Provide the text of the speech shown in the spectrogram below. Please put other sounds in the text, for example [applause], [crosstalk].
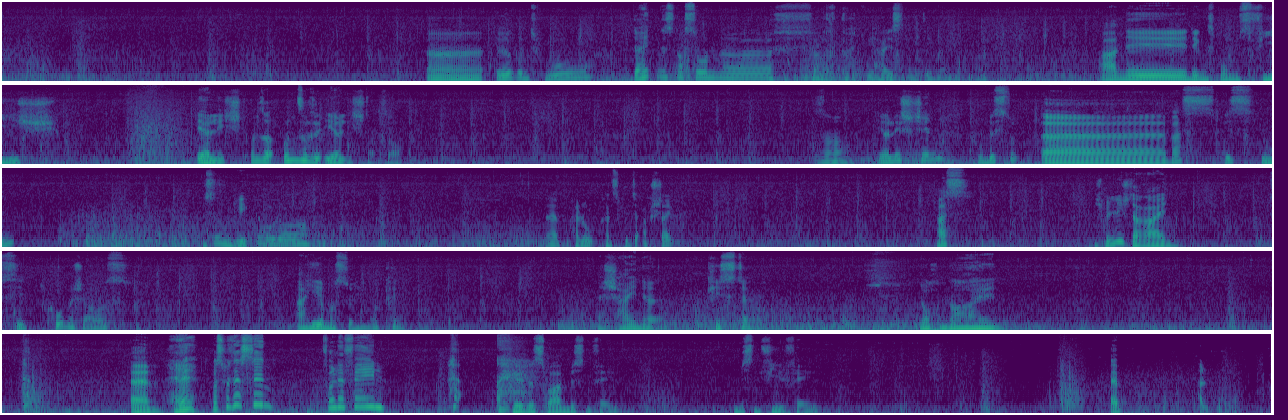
Äh, irgendwo. Da hinten ist noch so ein. Äh, ach Gott, wie heißen die Dinger nochmal? Ah, nee, Dingsbums, Viech. Irrlicht. Unser, unsere Irrlichter. So. So. Irrlichtchen, wo bist du? Äh, was bist du? Ist das ein Gegner oder? Ähm, hallo, kannst du bitte absteigen? Was? Ich will nicht da rein. Das sieht komisch aus. Ah, hier musst du hin. Okay. Erscheine. Kiste. Noch nein. Ähm, hä? Was war das denn? Voll der Fail. Okay, das war ein bisschen Fail. Ein bisschen viel Fail. Ähm, hallo.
